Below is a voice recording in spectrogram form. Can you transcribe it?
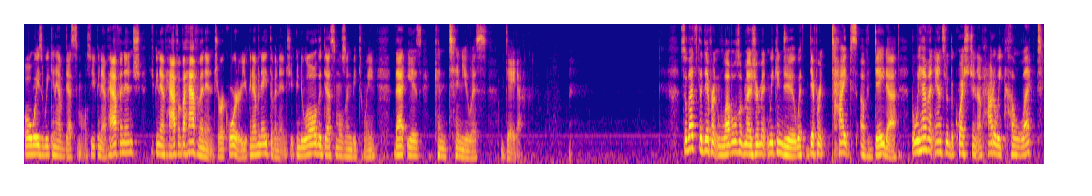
Always we can have decimals. You can have half an inch. You can have half of a half of an inch or a quarter. You can have an eighth of an inch. You can do all the decimals in between. That is continuous data. So that's the different levels of measurement we can do with different types of data. But we haven't answered the question of how do we collect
